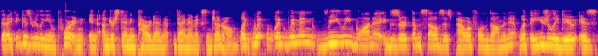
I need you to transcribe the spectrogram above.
that I think is really important in understanding power dyna- dynamics in general. Like w- when women really want to exert themselves as powerful and dominant, what they usually do is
